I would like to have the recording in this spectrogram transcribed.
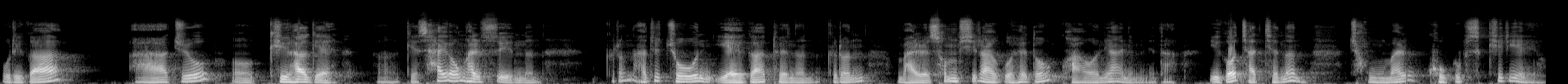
우리가 아주 귀하게 이렇게 사용할 수 있는 그런 아주 좋은 예가 되는 그런 말 솜씨라고 해도 과언이 아닙니다. 이것 자체는 정말 고급 스킬이에요.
